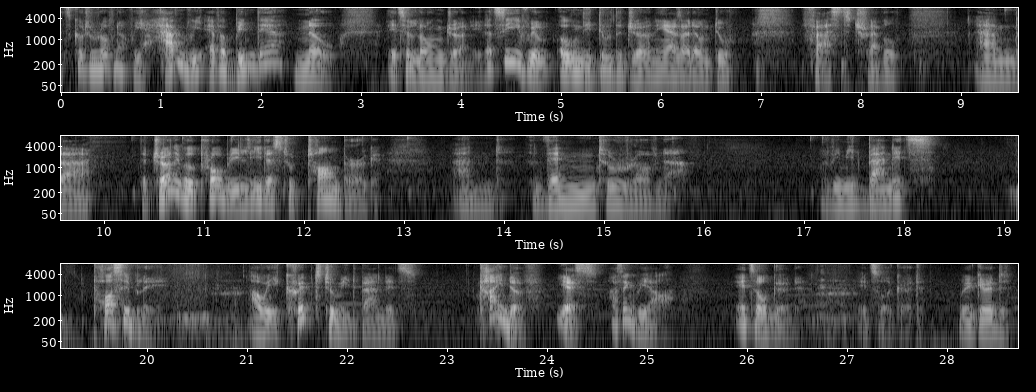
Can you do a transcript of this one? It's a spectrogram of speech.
let's go to Rovna. We haven't we ever been there? No. It's a long journey. Let's see if we'll only do the journey, as I don't do fast travel. And uh, the journey will probably lead us to Talmberg and then to Rovna. Will we meet bandits? Possibly. Are we equipped to meet bandits? Kind of. Yes, I think we are. It's all good. It's all good. We're good.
